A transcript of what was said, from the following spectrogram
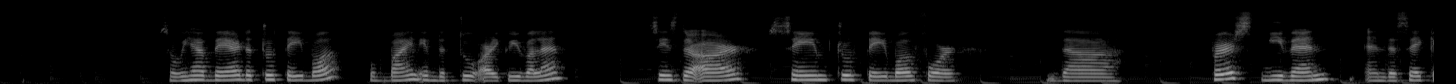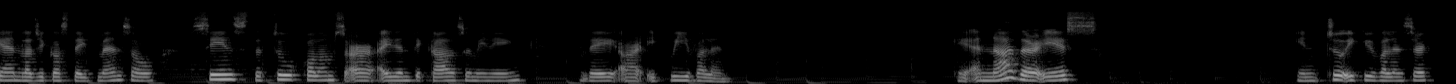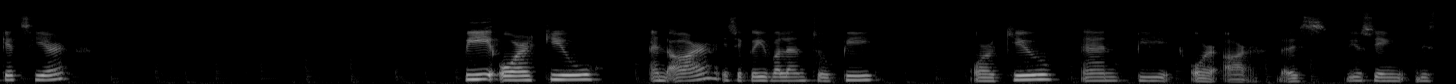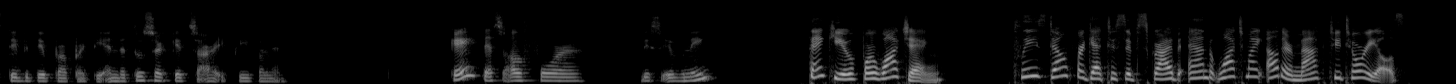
So we have there the truth table. Combine if the two are equivalent. Since there are same truth table for the first given and the second logical statement. So since the two columns are identical, so meaning they are equivalent. Okay, another is in two equivalent circuits here. P or Q and R is equivalent to P or Q and P or R. That is using distributive property and the two circuits are equivalent. Okay, that's all for this evening. Thank you for watching. Please don't forget to subscribe and watch my other math tutorials.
